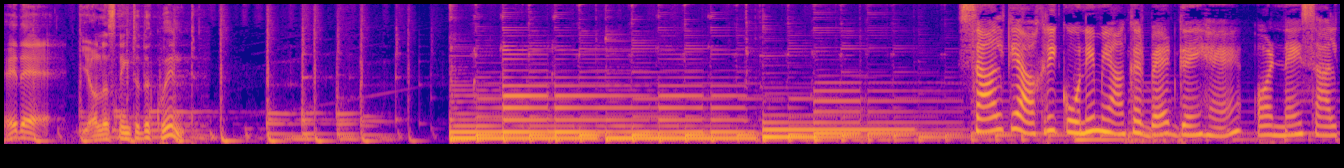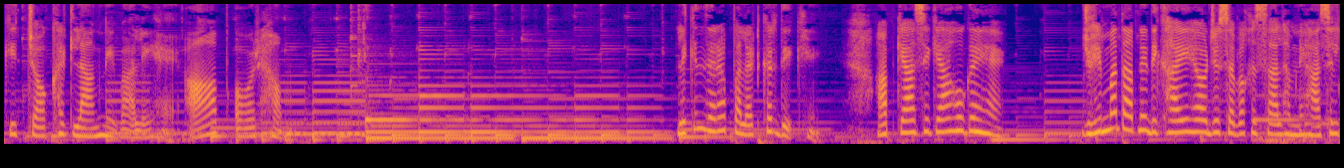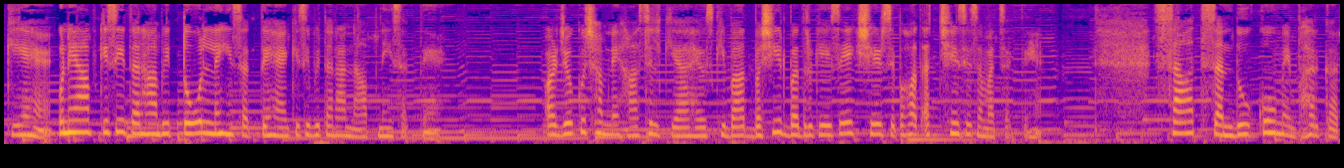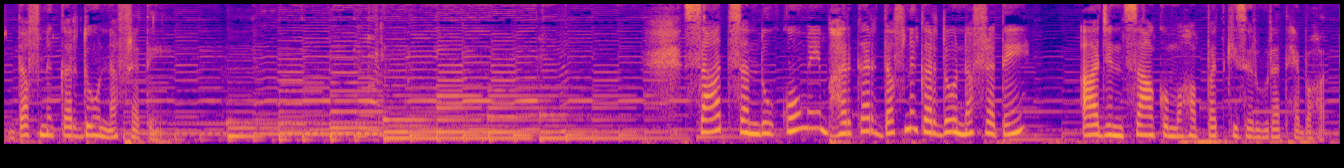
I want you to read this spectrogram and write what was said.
Hey there, you're listening to The Quint. साल के आखिरी कोने में आकर बैठ गए हैं और नए साल की चौखट लांगने वाले हैं आप और हम लेकिन जरा पलट कर देखें आप क्या से क्या हो गए हैं जो हिम्मत आपने दिखाई है और जो सबक इस साल हमने हासिल किए हैं, उन्हें आप किसी तरह भी तोल नहीं सकते हैं, किसी भी तरह नाप नहीं सकते हैं। और जो कुछ हमने हासिल किया है, उसकी बात बशीर बद्र के इस एक शेर से बहुत अच्छे से समझ सकते हैं। सात संदूकों में भरकर दफन कर दो नफरतें। सात संदूकों में भरकर दफन कर दो नफरतें, आज इंसान को मोहब्बत की ज़रूरत है बहुत।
